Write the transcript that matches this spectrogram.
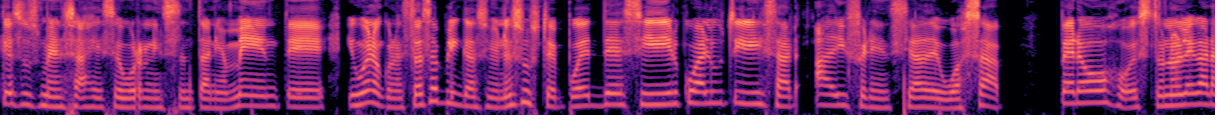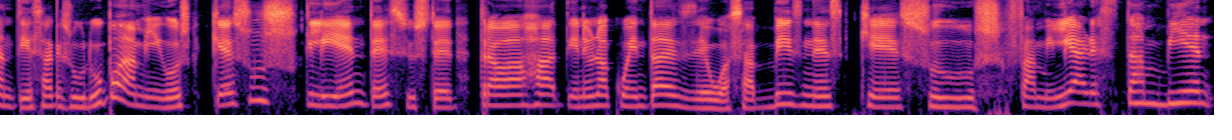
que sus mensajes se borren instantáneamente. Y bueno, con estas aplicaciones usted puede decidir cuál utilizar a diferencia de WhatsApp. Pero ojo, esto no le garantiza que su grupo de amigos, que sus clientes, si usted trabaja, tiene una cuenta desde WhatsApp Business, que sus familiares también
